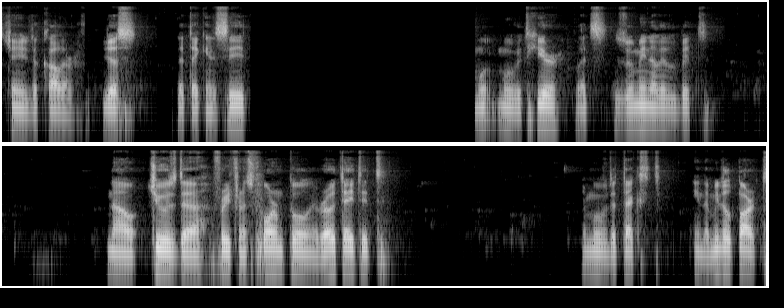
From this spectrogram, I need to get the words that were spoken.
change the color just that I can see it. Move it here. Let's zoom in a little bit. Now choose the free transform tool and rotate it. And move the text in the middle part.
